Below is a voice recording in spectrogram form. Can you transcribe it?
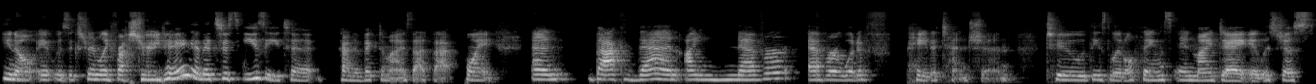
you know it was extremely frustrating and it's just easy to kind of victimize at that point. And back then i never ever would have paid attention to these little things in my day. It was just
